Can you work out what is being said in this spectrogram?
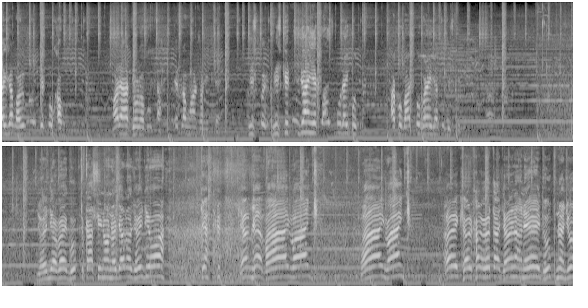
ભાઈ સાહેબ, હવે કેટલું ખાવું? મારે હાથ જોડવા પડતા એટલા માણસો નીકળે બિસ્કિટ બિસ્કિટ જો અહીં એક બાજકું રાખ્યું હતું આખું બાજકું ભરાઈ જતું બિસ્કિટ. જોઈ લો ભાઈ, ગુપ્ત કાશીનો નજારો જોઈ દો કેમ છે? ભાઈ ભાઈ ભાઈ ભાઈ હવે ખેડખડ વેતા ઝરણા ને ધૂપ ને જો.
